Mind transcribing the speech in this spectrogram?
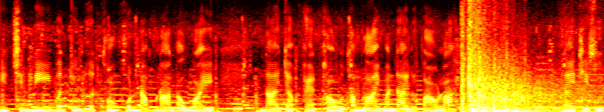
หิตชิ้นนี้บรรจุเลือดของคนนับล้านเอาไว้ นายจะแผดเผาทำลายมันได้หรือเปล่าล่ะ ในที่สุด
